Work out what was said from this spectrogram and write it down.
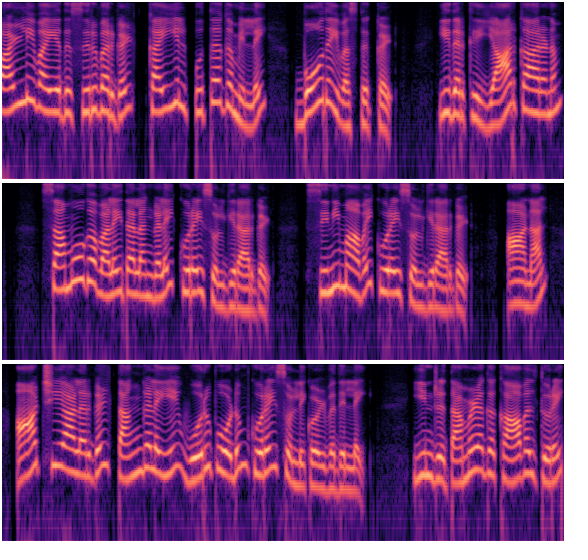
பள்ளி வயது சிறுவர்கள் கையில் புத்தகமில்லை போதை வஸ்துக்கள். இதற்கு யார் காரணம்? சமூக வலைதளங்களை குறை சொல்கிறார்கள். சினிமாவை குறை சொல்கிறார்கள். ஆனால் ஆட்சியாளர்கள் தங்களையே ஒருபோடும் குறை சொல்லிக் கொள்வதில்லை. இன்று தமிழக காவல்துறை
